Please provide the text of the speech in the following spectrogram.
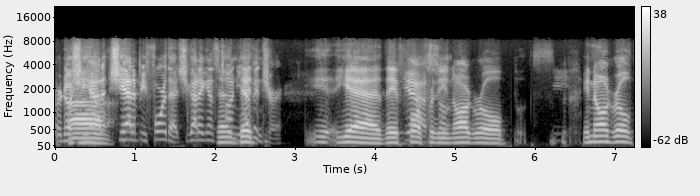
Or no, she had it. Uh, she had it before that. She got it against Tonya Evinger. Yeah, they fought yeah, for so, the inaugural inaugural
